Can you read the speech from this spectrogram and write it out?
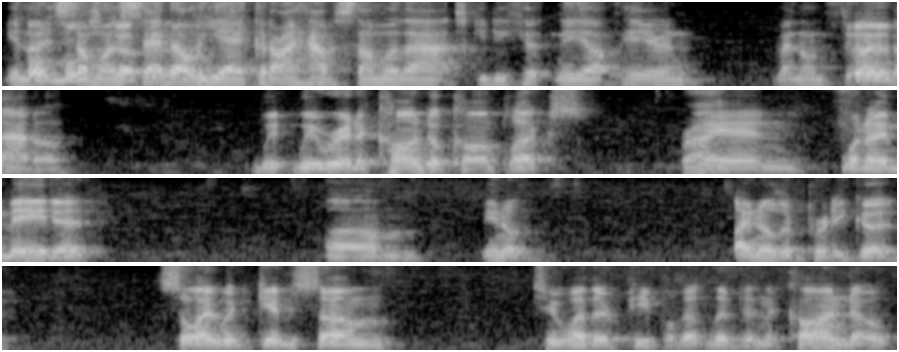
you know, Oh, someone said, "Oh yeah, could I have some of that? Could you hook me up here?" And went on Uh, like that, or We, we were in a condo complex, right? and when I made it, um, you know, I know they're pretty good. So I would give some to other people that lived in the condo,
